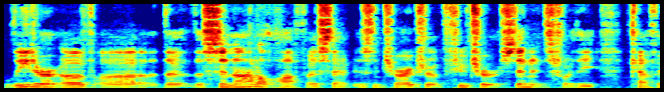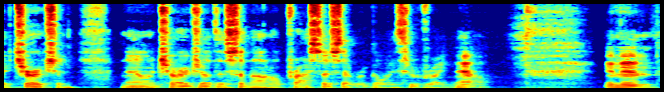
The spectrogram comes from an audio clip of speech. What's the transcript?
leader of uh, the the synodal office that is in charge of future synods for the Catholic Church, and now in charge of the synodal process that we're going through right now. And then,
